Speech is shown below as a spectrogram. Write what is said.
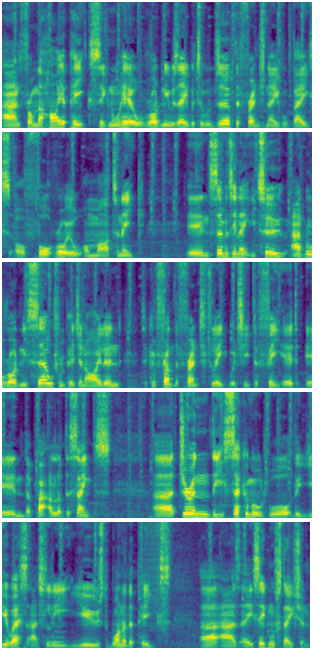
and from the higher peak, Signal Hill, Rodney was able to observe the French naval base of Fort Royal on Martinique. In 1782, Admiral Rodney sailed from Pigeon Island to confront the French fleet, which he defeated in the Battle of the Saints. Uh, during the Second World War, the US actually used one of the peaks uh, as a signal station.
